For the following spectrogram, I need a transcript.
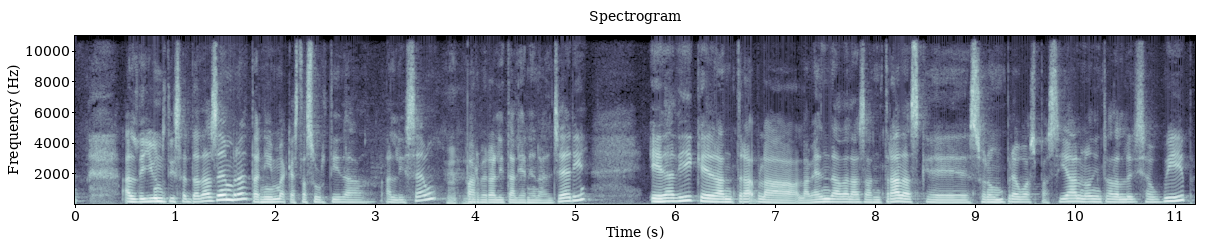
El dilluns 17 de desembre tenim aquesta sortida al Liceu uh -huh. per veure l'italià en Algeri he de dir que la, la venda de les entrades, que són a un preu especial no, dintre del Liceu VIP,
